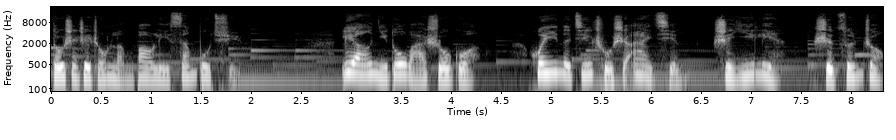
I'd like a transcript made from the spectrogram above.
都是这种冷暴力三部曲。利昂尼多娃说过：“婚姻的基础是爱情，是依恋，是尊重。”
